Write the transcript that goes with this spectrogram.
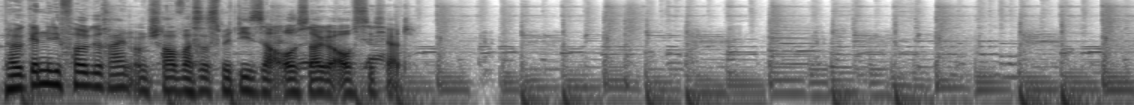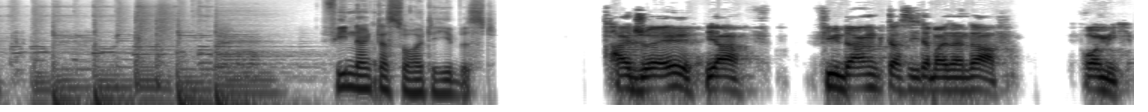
Hör gerne die Folge rein und schau, was es mit dieser Aussage auf sich hat. Vielen Dank, dass du heute hier bist. Hi Joel, ja, vielen Dank, dass ich dabei sein darf. Ich freue mich.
